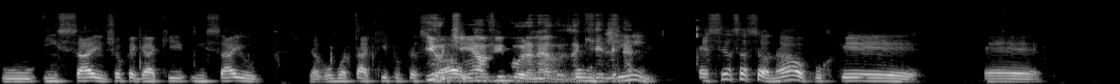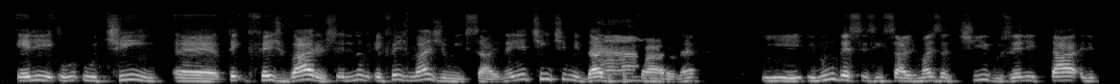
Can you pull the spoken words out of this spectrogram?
o ensaio, deixa eu pegar aqui, o ensaio, já vou botar aqui para o pessoal. E o Tim é uma figura, né, Luz? Aquele... O Tim é sensacional, porque é, ele, o, o Tim é, tem, fez vários, ele, não, ele fez mais de um ensaio, né? Ele tinha intimidade ah. com o Faro, né? E, e num desses ensaios mais antigos, ele, tá, ele,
